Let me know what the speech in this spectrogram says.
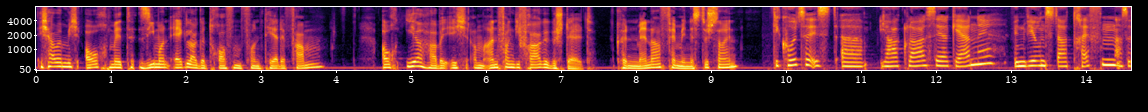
Ich habe mich auch mit Simon Egler getroffen von Terre de Femme. Auch ihr habe ich am Anfang die Frage gestellt, können Männer feministisch sein? Die kurze ist äh, ja klar sehr gerne, wenn wir uns da treffen, also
